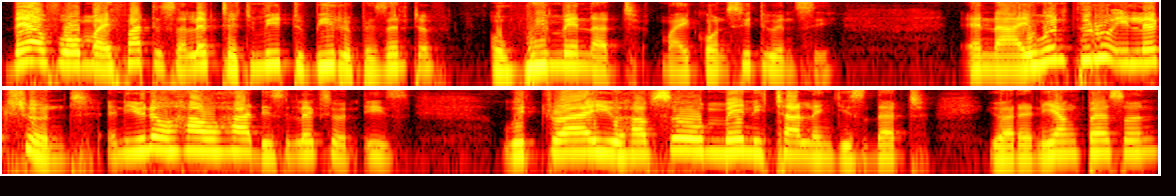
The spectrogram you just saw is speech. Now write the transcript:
Therefore, my party selected me to be representative of women at my constituency. And I went through elections, and you know how hard this election is. We try, you have so many challenges that you are a young person,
